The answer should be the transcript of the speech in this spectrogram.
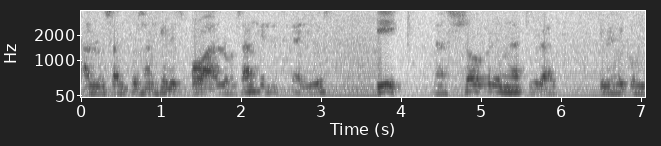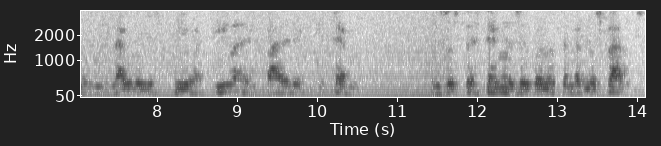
a los santos ángeles o a los ángeles caídos y la sobrenatural que viene con los milagros es privativa del Padre Eterno. Esos tres términos es bueno tenerlos claros.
